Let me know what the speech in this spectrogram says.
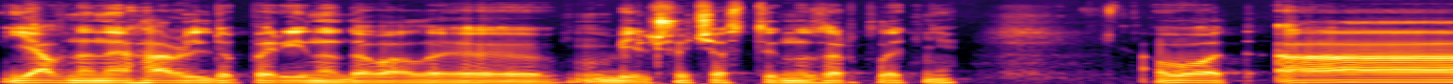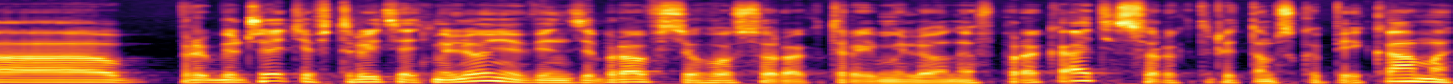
Явно не Гарольду Пері надавали більшу частину зарплатні. От. А при бюджеті в 30 мільйонів він зібрав всього 43 мільйони в прокаті, 43 там з копійками.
